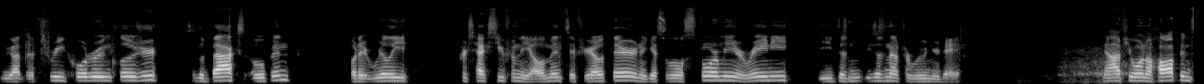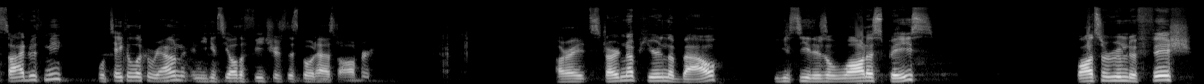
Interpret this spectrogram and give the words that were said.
We got the three-quarter enclosure, so the back's open, but it really protects you from the elements. If you're out there and it gets a little stormy or rainy, it doesn't, it doesn't have to ruin your day. Now, if you want to hop inside with me, we'll take a look around and you can see all the features this boat has to offer. All right, starting up here in the bow, you can see there's a lot of space. Lots of room to fish.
